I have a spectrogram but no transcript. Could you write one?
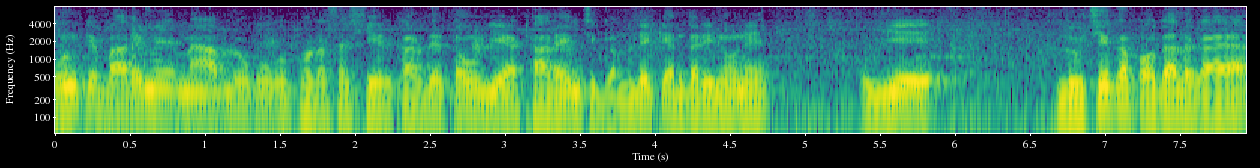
उनके बारे में मैं आप लोगों को थोड़ा सा शेयर कर देता हूँ। ये 18 इंच गमले के अंदर इन्होंने ये लूचे का पौधा लगाया।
